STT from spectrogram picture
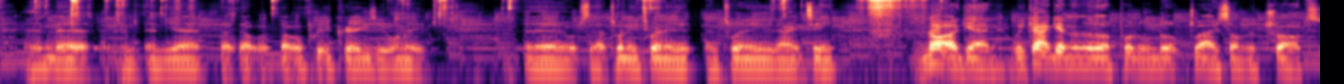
and uh, and, and, yeah, that that, that was pretty crazy, wasn't it? Uh, what's that? 2020 and 2019. Not again. We can't get another puddle duck twice on the trot.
